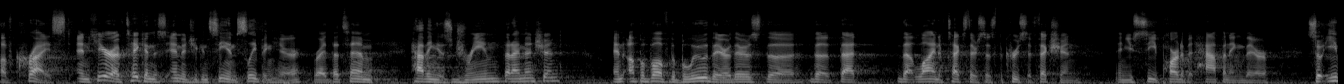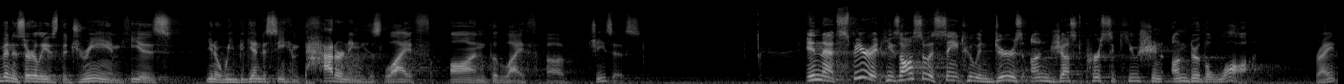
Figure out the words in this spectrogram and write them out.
of Christ. And here I've taken this image, you can see him sleeping here, right? That's him having his dream that I mentioned. And up above the blue there, there's the, the, that, that line of text there says the crucifixion, and you see part of it happening there. So even as early as the dream, he is, you know, we begin to see him patterning his life on the life of Jesus. In that spirit, he's also a saint who endures unjust persecution under the law, right?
